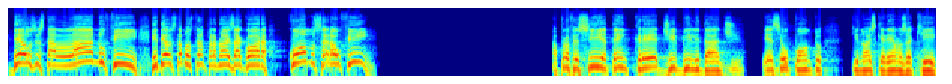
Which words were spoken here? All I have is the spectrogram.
Deus está lá no fim, e Deus está mostrando para nós agora como será o fim. A profecia tem credibilidade. Esse é o ponto que nós queremos aqui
